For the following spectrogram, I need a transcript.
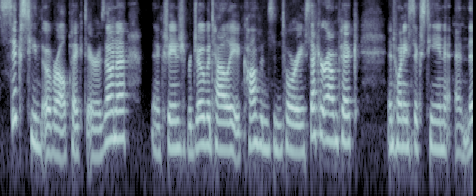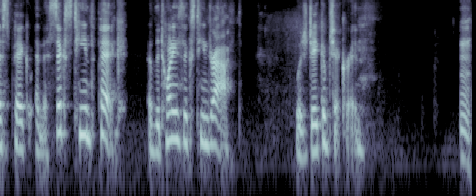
16th overall pick to Arizona in exchange for Joe Vitale, a compensatory second round pick in 2016. And this pick and the 16th pick of the 2016 draft was Jakob Chychrun. Mm.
